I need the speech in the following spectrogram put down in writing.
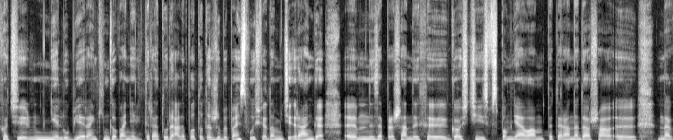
choć nie lubię rankingowania literatury, ale po to też, żeby Państwu uświadomić rangę zapraszanych gości. Wspomniałam Petera Nadasza, na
